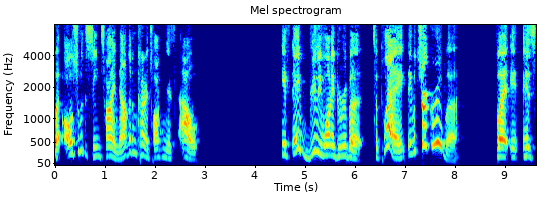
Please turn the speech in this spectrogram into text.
but also at the same time, now that I'm kind of talking this out, if they really wanted Garuba to play, they would start Garuba. But it has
